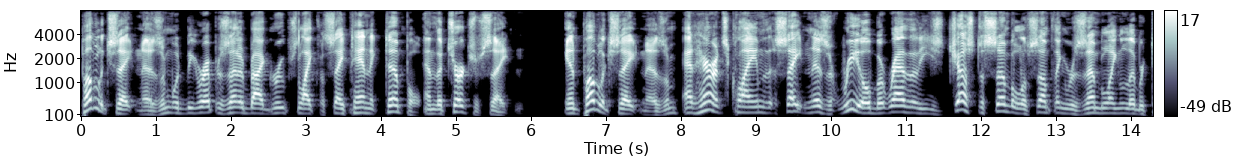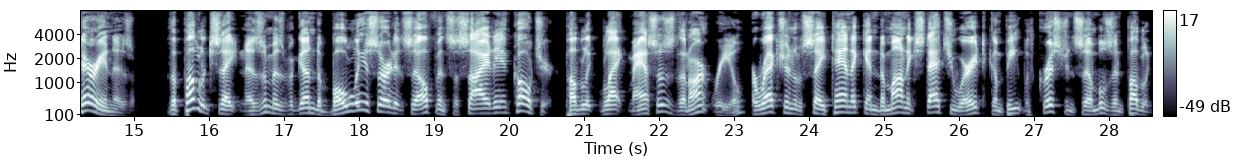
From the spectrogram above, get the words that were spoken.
Public Satanism would be represented by groups like the Satanic Temple and the Church of Satan. In public Satanism, adherents claim that Satan isn't real, but rather he's just a symbol of something resembling libertarianism. The public Satanism has begun to boldly assert itself in society and culture public black masses that aren't real, erection of satanic and demonic statuary to compete with Christian symbols in public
